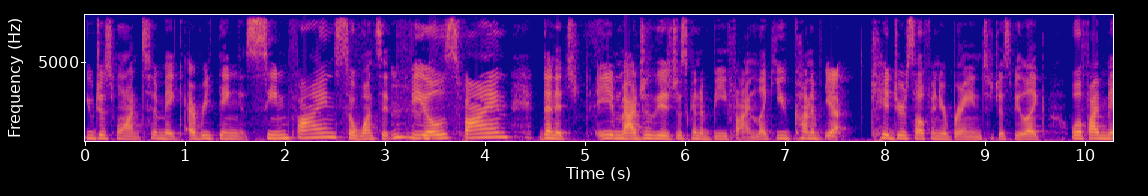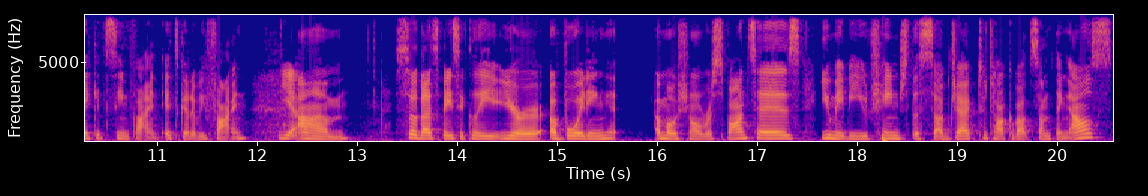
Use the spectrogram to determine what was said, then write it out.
you just want to make everything seem fine. So once it feels fine, then it's it magically is just going to be fine. Like you kind of Yeah. kid yourself in your brain to just be like, well, if I make it seem fine, it's going to be fine. yeah Um, so that's basically you're avoiding emotional responses. You maybe you change the subject to talk about something else.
